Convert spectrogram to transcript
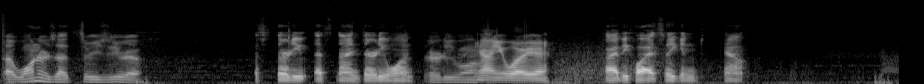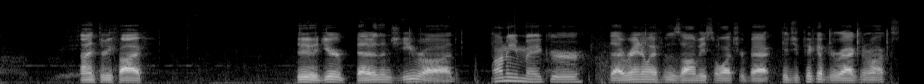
That one or is that three zero? That's thirty. That's nine thirty one. Thirty one. Now you warrior. All right, be quiet so you can count. Nine three five. Dude, you're better than G Rod. Moneymaker. I ran away from the zombies, so watch your back. Did you pick up your Ragnaroks?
